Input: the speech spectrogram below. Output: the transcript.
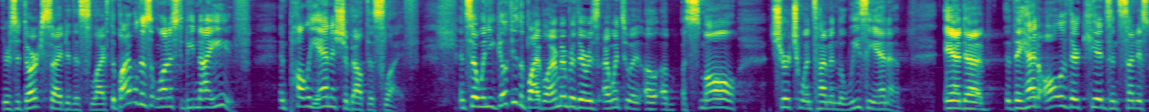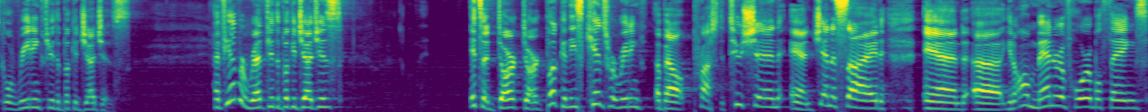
There's a dark side to this life. The Bible doesn't want us to be naive and Pollyannish about this life. And so when you go through the Bible, I remember there was, I went to a, a, a small church one time in Louisiana, and uh, they had all of their kids in Sunday school reading through the book of Judges. Have you ever read through the book of Judges? It's a dark, dark book. And these kids were reading about prostitution and genocide and uh, you know all manner of horrible things.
